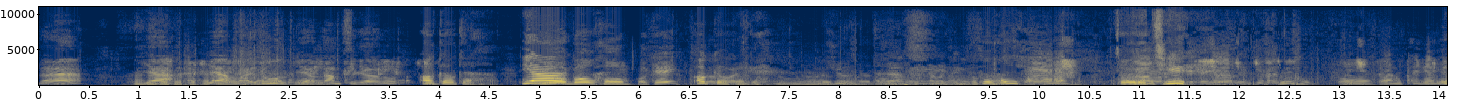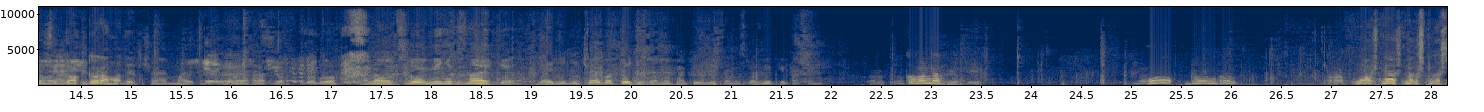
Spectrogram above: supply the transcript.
Да. Я, я пойду и отдам цыгану. ওকে ওকে ইয়া You go home, okay? ওকে ওকে ওকে ওকে ভাই চলে যাচ্ছি এই হচ্ছে ডক্টর আমাদের Она вот слово миник знает где. Зайдите, чай попейте, за мной попились там из разведки пацаны. কমান্ডার ও ড্রোন ড্রোন নাশ নাশ নাশ নাশ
